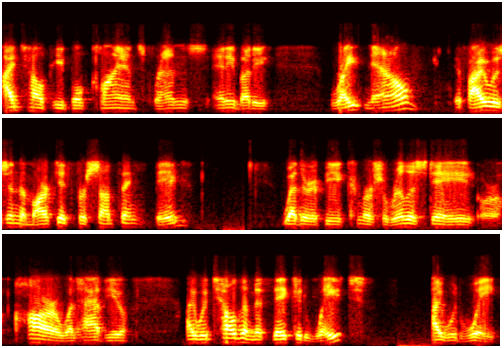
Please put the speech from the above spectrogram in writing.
I tell people, clients, friends, anybody, right now, if I was in the market for something big, whether it be commercial real estate or a car or what have you, I would tell them if they could wait, I would wait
